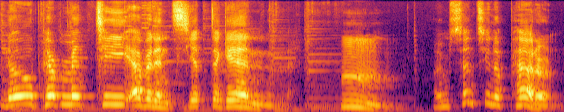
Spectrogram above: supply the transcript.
No peppermint tea evidence yet again. Hmm, I'm sensing a pattern.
